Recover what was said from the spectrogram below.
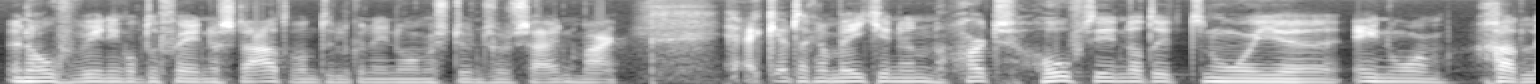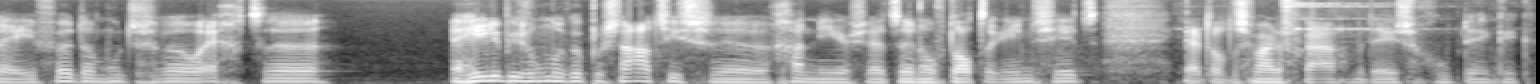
een overwinning op de Verenigde Staten, wat natuurlijk een enorme stunt zou zijn. Maar ja, ik heb er een beetje een hard hoofd in dat dit toernooi eh, enorm gaat leven. Dan moeten ze wel echt eh, hele bijzondere prestaties eh, gaan neerzetten. En of dat erin zit, ja, dat is maar de vraag met deze groep, denk ik.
